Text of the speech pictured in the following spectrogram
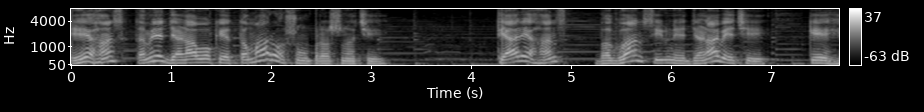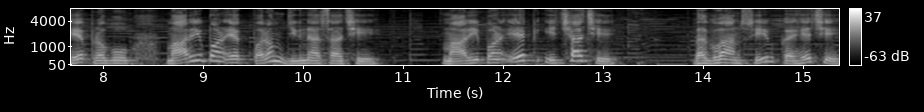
હે હંસ, તમે જણાવો કે તમારો શું પ્રશ્ન છે? ત્યારે હંસ ભગવાન શિવને જણાવે છે કે, હે પ્રભુ, મારી પણ એક પરમ જિજ્ઞાસા છે. મારી પણ એક ઈચ્છા છે. ભગવાન શિવ કહે છે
